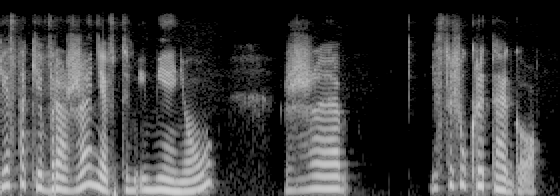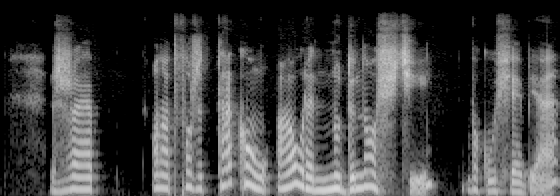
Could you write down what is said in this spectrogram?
jest takie wrażenie w tym imieniu, że jest coś ukrytego, że ona tworzy taką aurę nudności wokół siebie,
